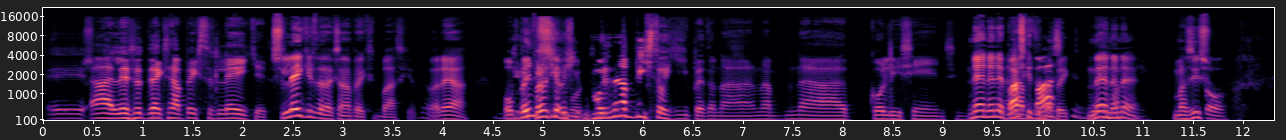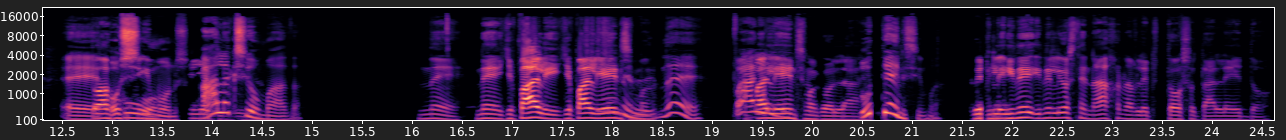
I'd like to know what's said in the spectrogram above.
ε, α, λες ότι θα ξαναπέξει τους Lakers. Στους Lakers δεν θα ξαναπαίξει μπάσκετ. Ωραία. Ο Μπεν Πρόσεχε, όχι, Σίμον. Μπορεί να μπει στο γήπεδο να, να, να κολλήσει ένσημα. Ναι, ναι, ναι, Αλλά μπάσκετ δεν θα μπάσκετ παίξει. δεν Ναι, ναι, θα ναι. παίξει. Μαζί σου. Αυτό. Ε, Το ο ακούω. Σίμονς Και για την άλλαξε δουλειά. ομάδα. Ναι, ναι, και πάλι, και πάλι Τι είναι, ένσημα. ρε, Ναι, Πάλι, πάλι. ένσημα κολλάει. Ούτε ένσημα. Ρε φίλε, είναι, είναι λίγο στενάχο να βλέπεις τόσο ταλέντο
